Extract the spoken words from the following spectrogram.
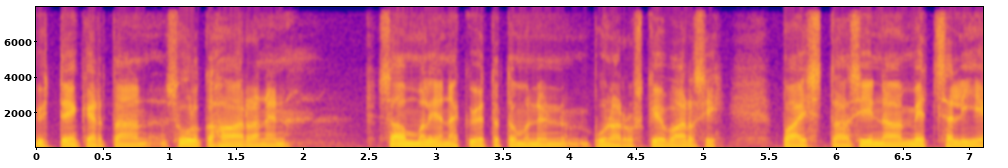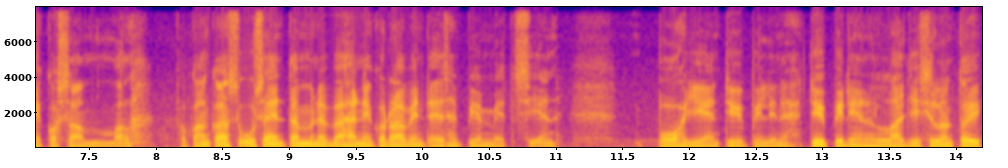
yhteen kertaan sulkahaarainen sammalia näkyy, että tuommoinen punaruskea varsi paistaa. Siinä on metsälieko sammala. joka on myös usein tämmöinen vähän niin kuin ravinteisempien metsien pohjien tyypillinen, tyypillinen laji. Silloin toi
